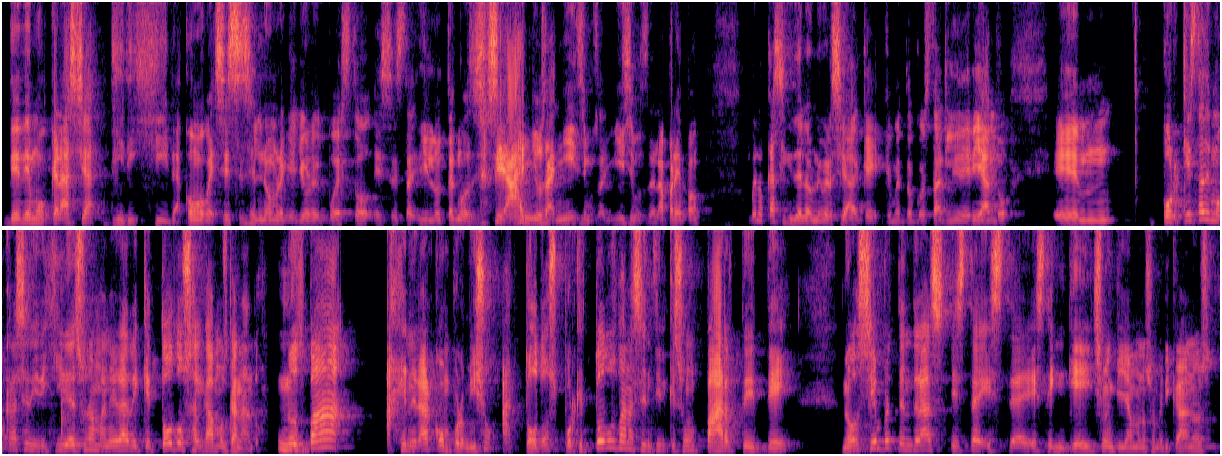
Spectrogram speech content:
de democracia dirigida? ¿Cómo ves? Ese es el nombre que yo le he puesto es esta, y lo tengo desde hace años, añísimos, añísimos de la prepa bueno, casi de la universidad que, me tocó estar liderando, em, porque esta democracia dirigida es una manera de que todos salgamos ganando. Nos va a generar compromiso a todos, porque todos van a sentir que son parte de, ¿no? Siempre tendrás este, este, este engagement que llaman los americanos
